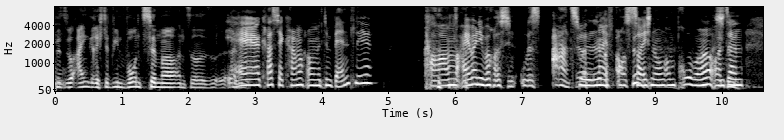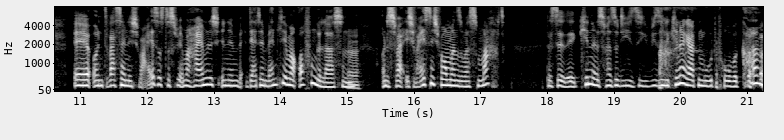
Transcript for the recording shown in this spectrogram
mit so eingerichtet wie ein Wohnzimmer und so. so Ja, ja, krass, der kam auch immer mit dem Bentley. Ähm, einmal die Woche aus den USA zur Live-Auszeichnung und Probe. Und dann, äh, und was er nicht weiß, ist, dass wir immer heimlich in dem, der hat den Bentley immer offen gelassen. Und es war, ich weiß nicht, warum man sowas macht. Dass der der Kinder, es war so die, wie so eine Kindergartenmutprobe. Komm,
